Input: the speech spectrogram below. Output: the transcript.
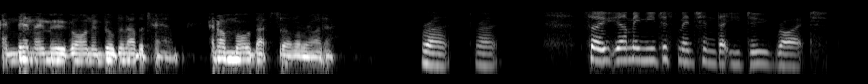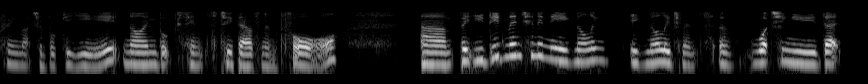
and then they move on and build another town. And I'm more that sort of writer. Right, right. So, I mean, you just mentioned that you do write pretty much a book a year, nine books since 2004. Um, but you did mention in the acknowledge- acknowledgements of watching you that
